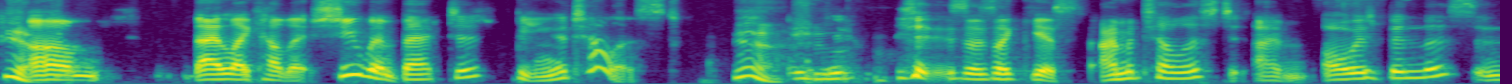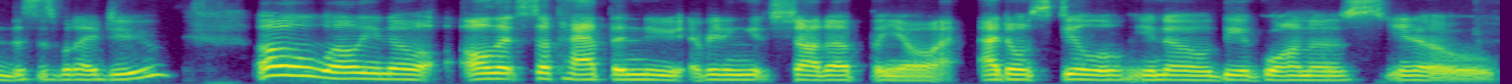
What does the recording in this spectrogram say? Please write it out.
Yeah. Um, I like how that she went back to being a cellist. Yeah. so it's like, yes, I'm a cellist. I've always been this, and this is what I do oh well you know all that stuff happened everything gets shot up you know I, I don't steal you know the iguanas you know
